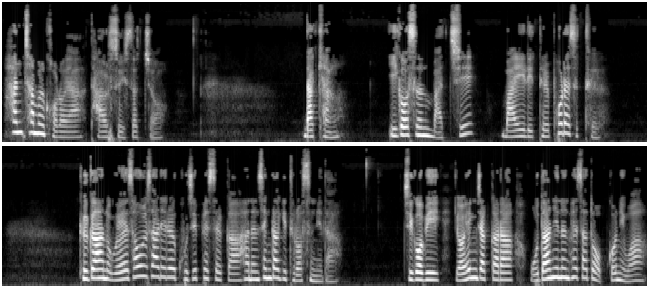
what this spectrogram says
한참을 걸어야 닿을 수 있었죠. 낙향. 이것은 마치 마이 리틀 포레스트. 그간 왜 서울살이를 고집했을까 하는 생각이 들었습니다. 직업이 여행작가라 오다니는 회사도 없거니와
